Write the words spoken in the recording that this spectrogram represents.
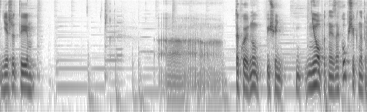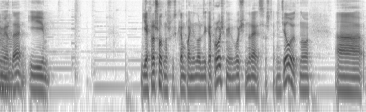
если ты а, такой, ну, еще неопытный закупщик, например, Мгм. да, и я хорошо отношусь к компании Nordic Approach, мне очень нравится, что они делают, но а,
